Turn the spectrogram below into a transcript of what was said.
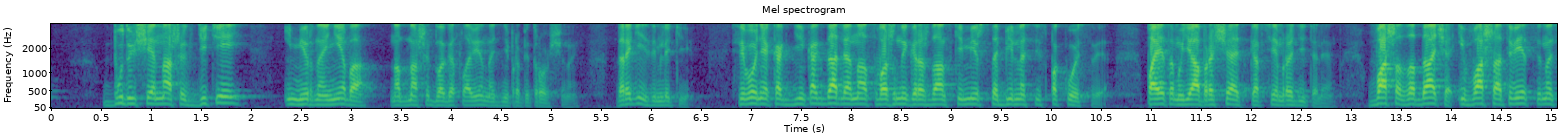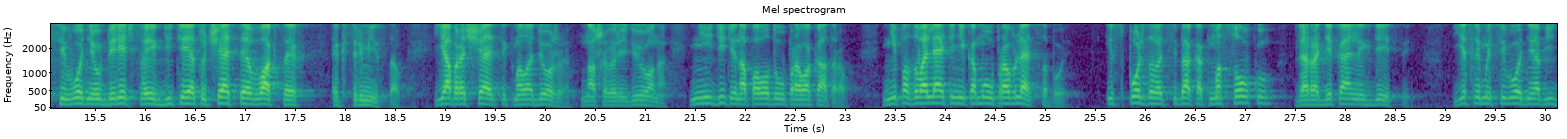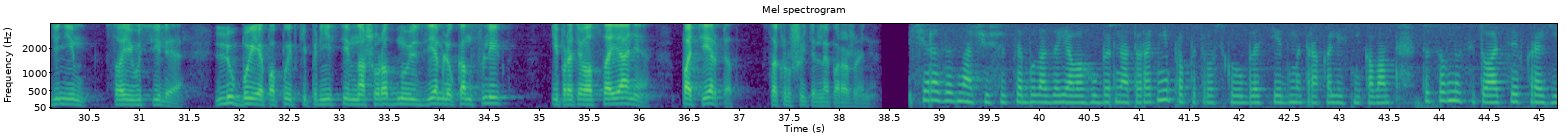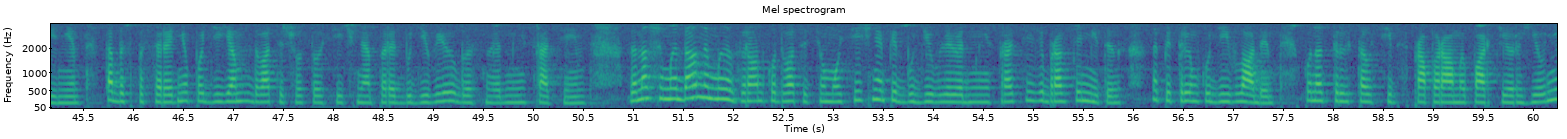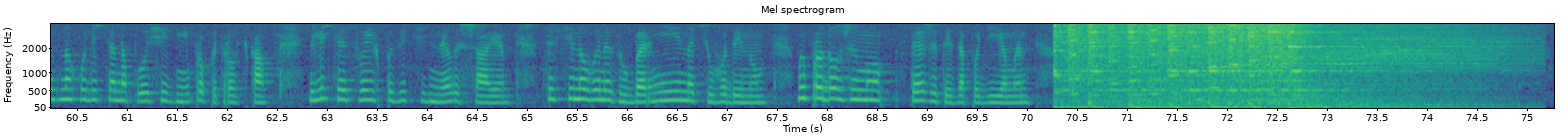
будущее наших детей и мирное небо над нашей благословенной Днепропетровщиной. Дорогие земляки, сегодня как никогда для нас важны гражданский мир, стабильность и спокойствие. Поэтому я обращаюсь ко всем родителям. Ваша задача и ваша ответственность сегодня уберечь своих детей от участия в акциях экстремистов. Я обращаюсь и к молодежи нашего региона. Не идите на поводу у провокаторов. Не позволяйте никому управлять собой. Использовать себя как массовку для радикальных действий. Если мы сегодня объединим свои усилия, любые попытки принести в нашу родную землю конфликт и противостояние потерпят сокрушительное поражение. Ще раз зазначу, що це була заява губернатора Дніпропетровської області Дмитра Каліснікова стосовно ситуації в країні та безпосередньо подіям 26 січня перед будівлею обласної адміністрації. За нашими даними, зранку 27 січня під будівлею адміністрації зібрався мітинг на підтримку дій влади. Понад 300 осіб з прапорами партії регіонів знаходяться на площі Дніпропетровська. Міліція своїх позицій не лишає. Це всі новини з губернії на цю годину. Ми продовжуємо стежити за подіями.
